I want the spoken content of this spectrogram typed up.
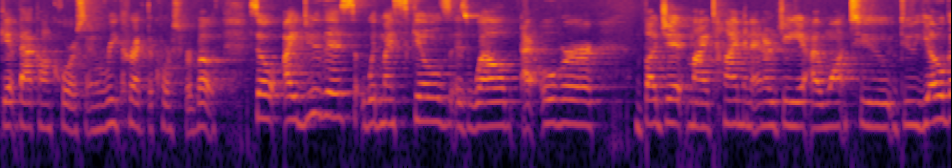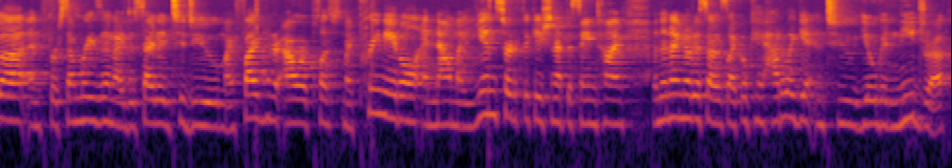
get back on course and recorrect the course for both. So I do this with my skills as well. I over budget my time and energy. I want to do yoga, and for some reason, I decided to do my 500 hour plus my prenatal and now my yin certification at the same time. And then I noticed I was like, okay, how do I get into yoga nidra?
